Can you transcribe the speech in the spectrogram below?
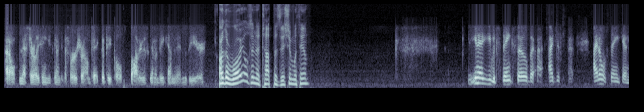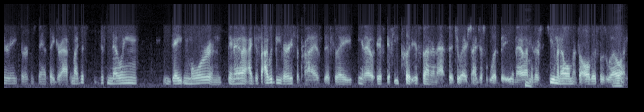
I don't necessarily think he's going to be the first round pick that people thought he was going to be coming into the year. Are the Royals in a tough position with him? You know, you would think so, but I, I just I don't think under any circumstance they draft him. I just just knowing Dayton Moore and you know, I just I would be very surprised if they you know, if if he put his son in that situation. I just would be, you know. I mean there's a human element to all this as well and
